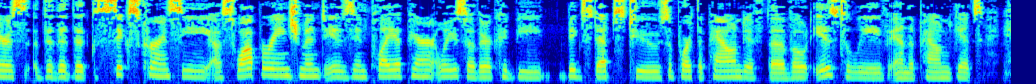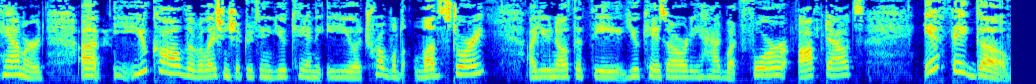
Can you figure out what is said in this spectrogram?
there's the, the, the six currency uh, swap arrangement is in play apparently, so there could be big steps to support the pound if the vote is to leave and the pound gets hammered. Uh, you call the relationship between the UK and the EU a troubled love story. Uh, you note that the UK's already had what four opt-outs. If they go,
